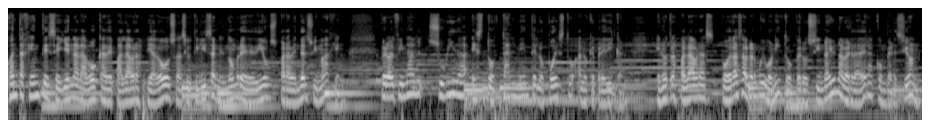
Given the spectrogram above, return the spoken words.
¿Cuánta gente se llena la boca de palabras piadosas y utilizan el nombre de Dios para vender su imagen? Pero al final su vida es totalmente lo opuesto a lo que predican. En otras palabras, podrás hablar muy bonito, pero si no hay una verdadera conversión,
